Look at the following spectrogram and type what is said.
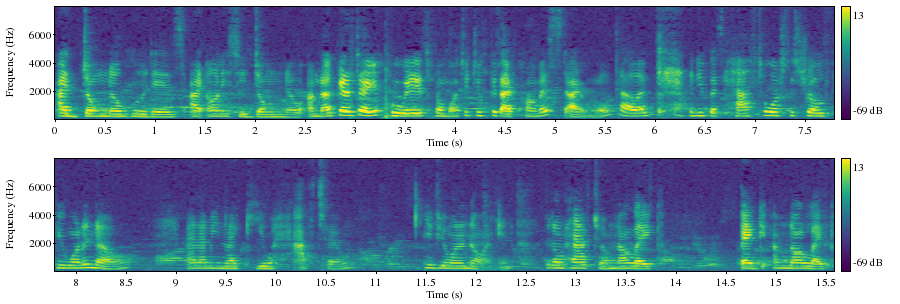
I don't know who it is. I honestly don't know. I'm not gonna tell you who it is from one to two because I promised I won't tell it. And you guys have to watch the show if you want to know. And I mean, like, you have to. If you want to know, I mean. You don't have to. I'm not like, begging. I'm not like,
